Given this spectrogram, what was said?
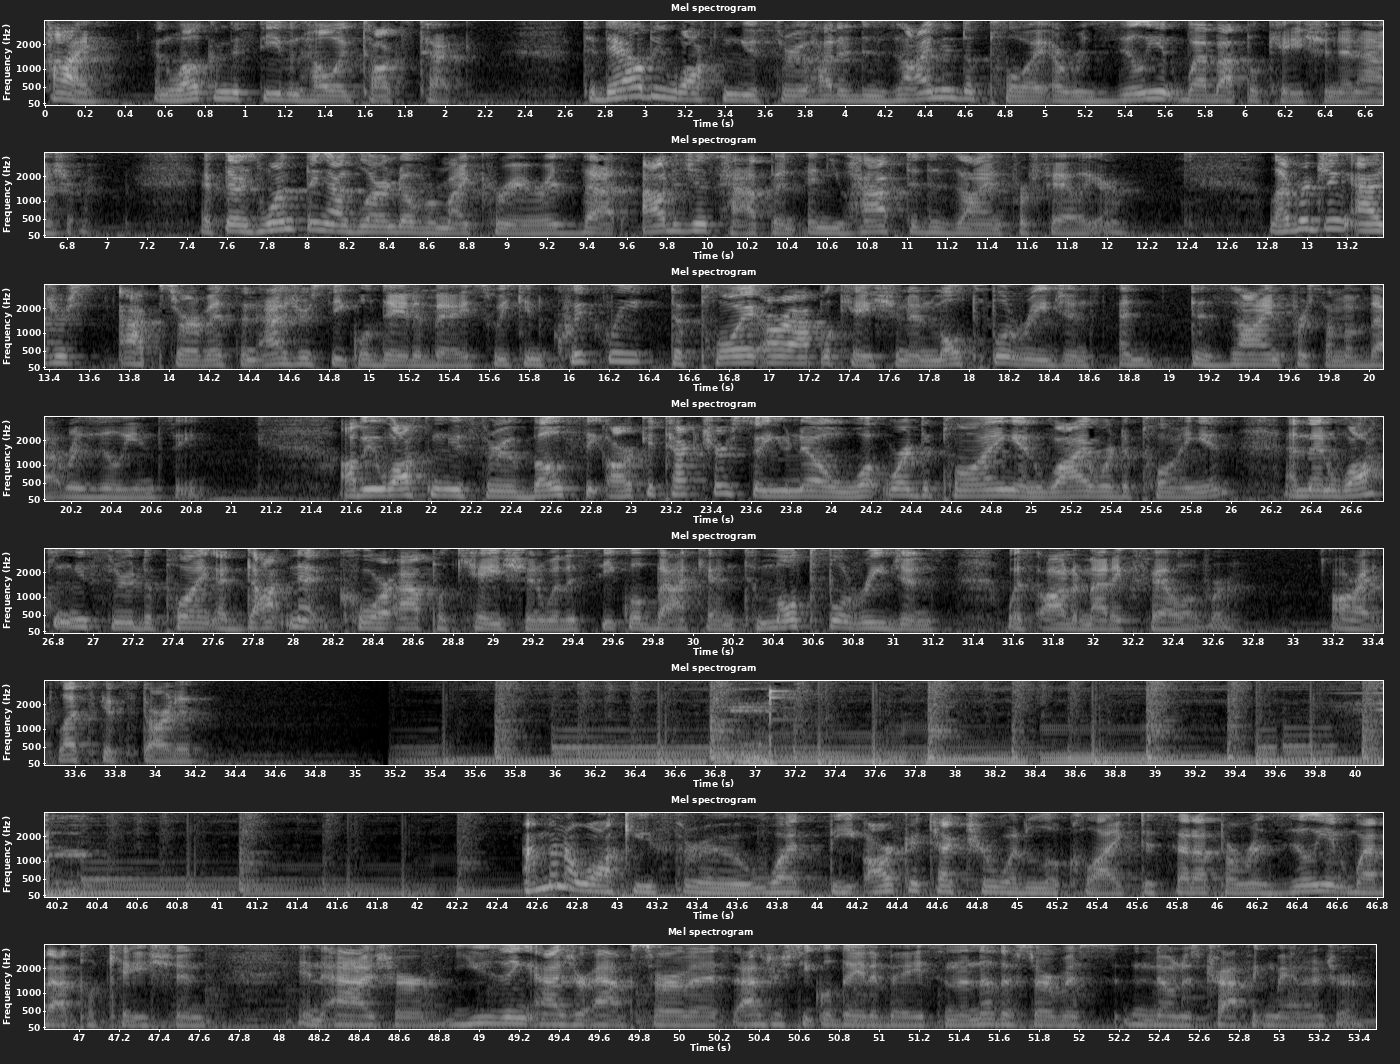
Hi, and welcome to Stephen Helwig Talks Tech. Today I'll be walking you through how to design and deploy a resilient web application in Azure. If there's one thing I've learned over my career is that outages happen and you have to design for failure. Leveraging Azure App Service and Azure SQL Database, we can quickly deploy our application in multiple regions and design for some of that resiliency. I'll be walking you through both the architecture so you know what we're deploying and why we're deploying it, and then walking you through deploying a .NET Core application with a SQL backend to multiple regions with automatic failover. All right, let's get started. I'm going to walk you through what the architecture would look like to set up a resilient web application in Azure using Azure App Service, Azure SQL Database, and another service known as Traffic Manager.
